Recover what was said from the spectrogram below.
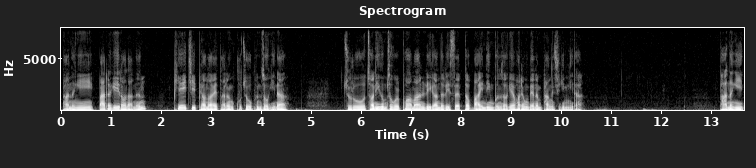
반응이 빠르게 일어나는 pH 변화에 따른 구조 분석이나 주로 전이금속을 포함한 리간드 리셉터 바인딩 분석에 활용되는 방식입니다. 반응이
